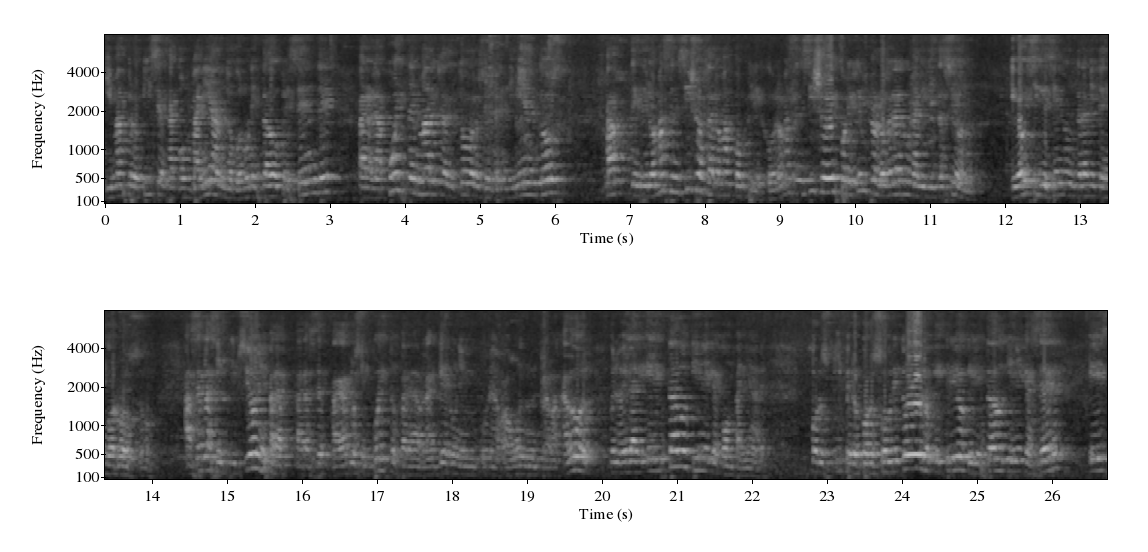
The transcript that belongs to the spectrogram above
y más propicias, acompañando con un Estado presente para la puesta en marcha de todos los emprendimientos desde lo más sencillo hasta lo más complejo. Lo más sencillo es, por ejemplo, lograr una habilitación, que hoy sigue siendo un trámite engorroso. Hacer las inscripciones para, para pagar los impuestos, para blanquear un, a un trabajador. Bueno, el, Estado tiene que acompañar. Pero por sobre todo lo que creo que el Estado tiene que hacer es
